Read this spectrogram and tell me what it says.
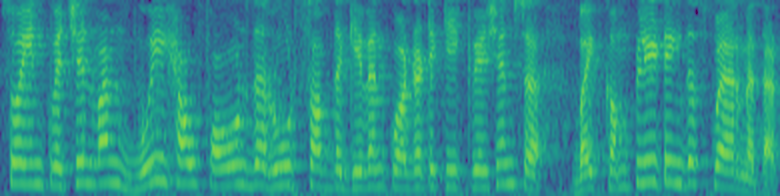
So in question 1 we have found the roots of the given quadratic equations by completing the square method.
